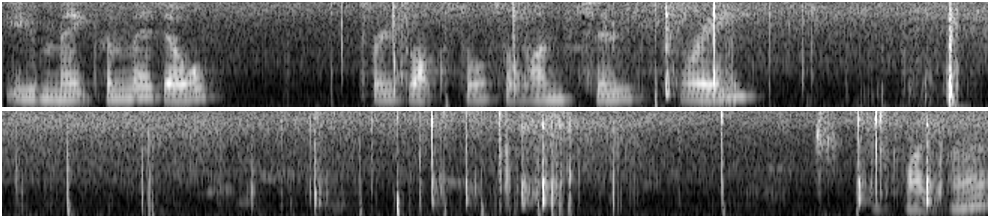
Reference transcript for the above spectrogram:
you make the middle three blocks tall, so one, two, three. Just like that.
